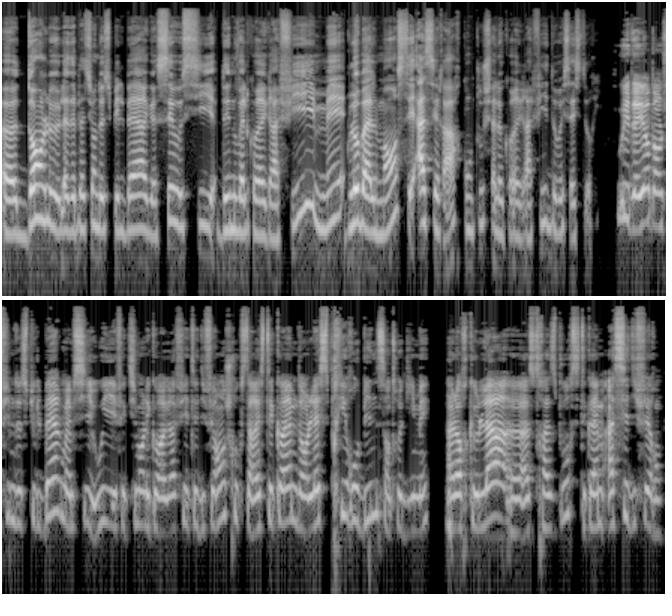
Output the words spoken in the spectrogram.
Euh, dans l'adaptation de Spielberg, c'est aussi des nouvelles chorégraphies, mais globalement, c'est assez rare qu'on touche à la chorégraphie de West Side Story. Oui, d'ailleurs, dans le film de Spielberg, même si, oui, effectivement, les chorégraphies étaient différentes, je trouve que ça restait quand même dans l'esprit Robbins, entre guillemets. Mm. Alors que là, euh, à Strasbourg, c'était quand même assez différent.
